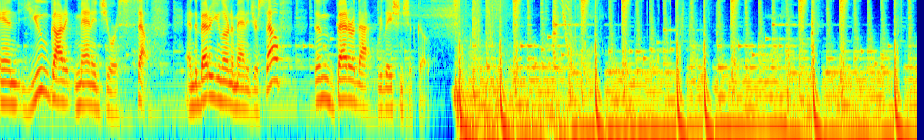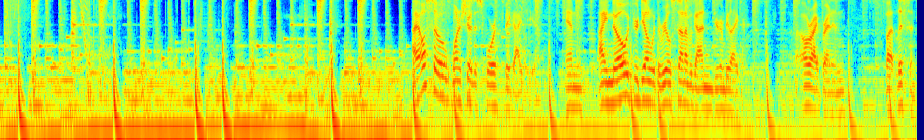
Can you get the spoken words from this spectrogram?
and you've got to manage yourself. And the better you learn to manage yourself, the better that relationship goes. Also want to share this fourth big idea. And I know if you're dealing with a real son of a gun, you're gonna be like, uh, all right, Brendon, but listen,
